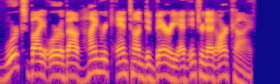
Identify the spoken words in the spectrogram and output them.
Works by or about Heinrich Anton de Bary at Internet Archive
